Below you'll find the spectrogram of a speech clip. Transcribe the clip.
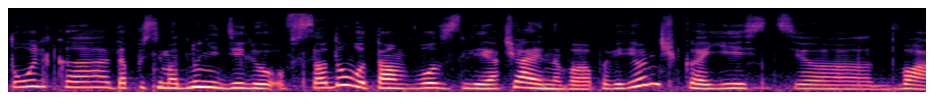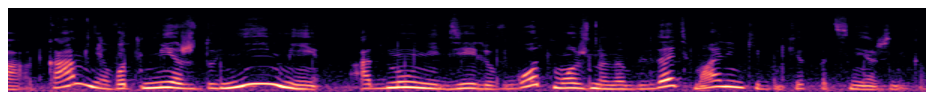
только, допустим, одну неделю в саду, вот там возле чайного павильончика есть э, два камня, вот между ними одну неделю в год можно наблюдать маленький букет подснежников.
